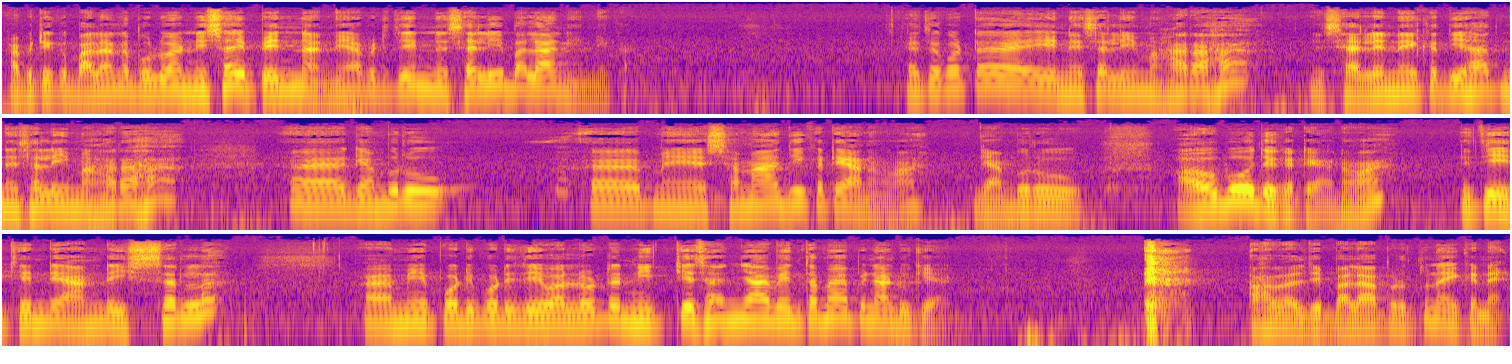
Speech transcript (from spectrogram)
අපිට ඒක බලන්න පුළුවන් නිසයි පෙන්වන්නේ. අපිට තියෙන සැලී බලන ඉන්න එක. එතකොට මේ නැසලීම හරහා සැලෙන එක දිහාත් නැසලීම හරහා ගැඹුරු මේ සමාධියකට යනවා. ගැඹුරු අවබෝධයකට යනවා. ඉතින් එතෙන්ට යන්න ඉස්සරලා මේ පොඩි පොඩි දේවල් වලට නිත්‍ය සංඥාවෙන් තමයි අපි නඩු කියන්නේ. අහවලදී බලාපොරොත්තු නැ එක නෑ.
